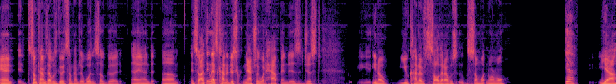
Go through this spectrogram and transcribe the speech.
and it, sometimes that was good sometimes it wasn't so good and um and so i think that's kind of just naturally what happened is just you know you kind of saw that i was somewhat normal Yeah. yeah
